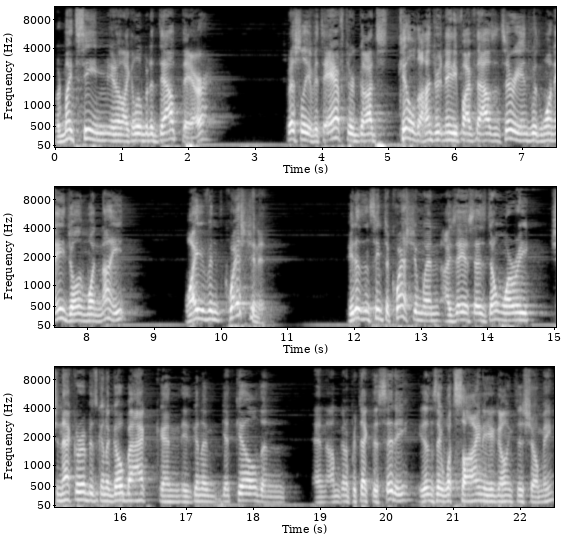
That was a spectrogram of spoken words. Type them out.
But it might seem, you know, like a little bit of doubt there, especially if it's after God's killed 185,000 Syrians with one angel in one night. Why even question it? He doesn't seem to question when Isaiah says, Don't worry, Sennacherib is going to go back and he's going to get killed and, and I'm going to protect this city. He doesn't say, What sign are you going to show me?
